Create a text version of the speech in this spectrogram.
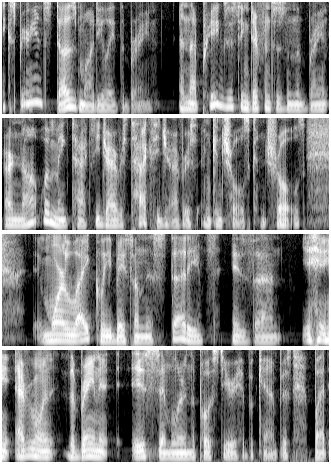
experience does modulate the brain. And that pre existing differences in the brain are not what make taxi drivers taxi drivers and controls controls. More likely, based on this study, is that everyone, the brain is similar in the posterior hippocampus, but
